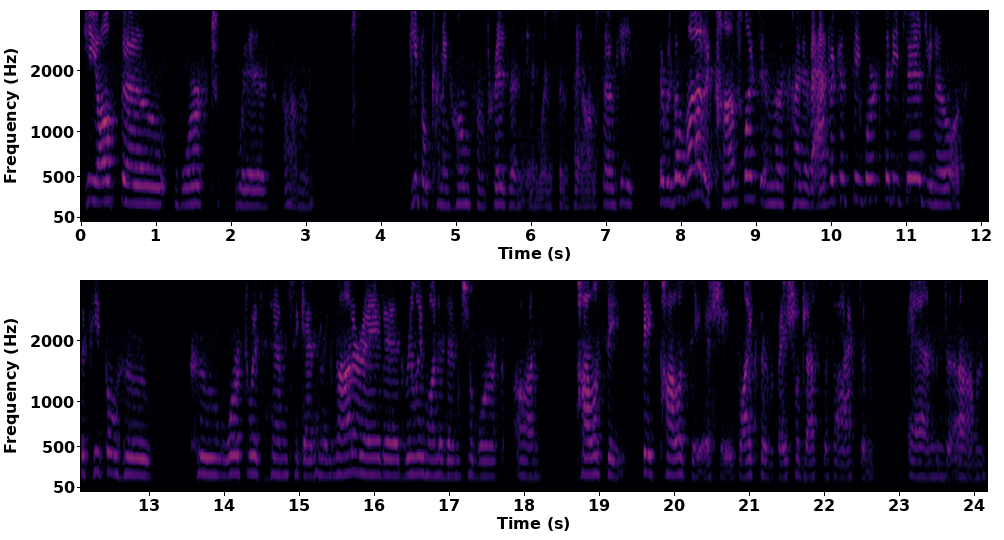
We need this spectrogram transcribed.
he also worked with um, people coming home from prison in Winston-Salem. So he, there was a lot of conflict in the kind of advocacy work that he did, you know, the people who who worked with him to get him exonerated really wanted him to work on policy, big policy issues like the Racial Justice Act and and um,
